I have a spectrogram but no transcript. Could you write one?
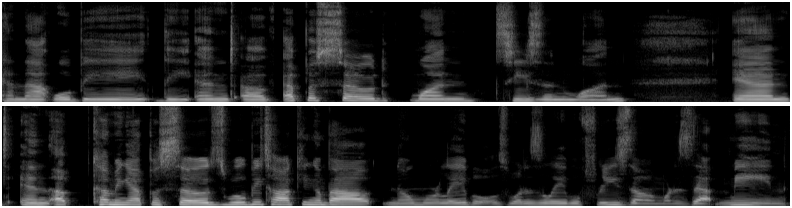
And that will be the end of episode one, season one. And in upcoming episodes, we'll be talking about no more labels. What is a label free zone? What does that mean?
